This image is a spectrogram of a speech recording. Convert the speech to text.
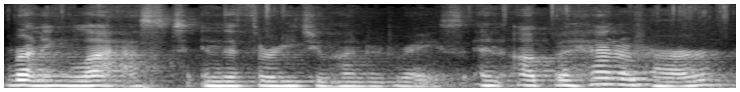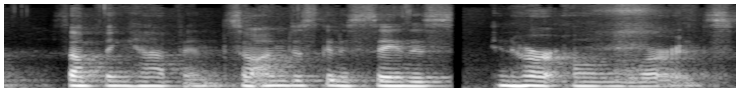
running last in the 3200 race. And up ahead of her something happened. So I'm just going to say this in her own words.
